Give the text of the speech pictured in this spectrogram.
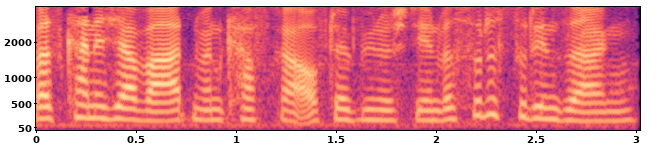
was kann ich erwarten, wenn Kafka auf der Bühne stehen, was würdest du denen sagen?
